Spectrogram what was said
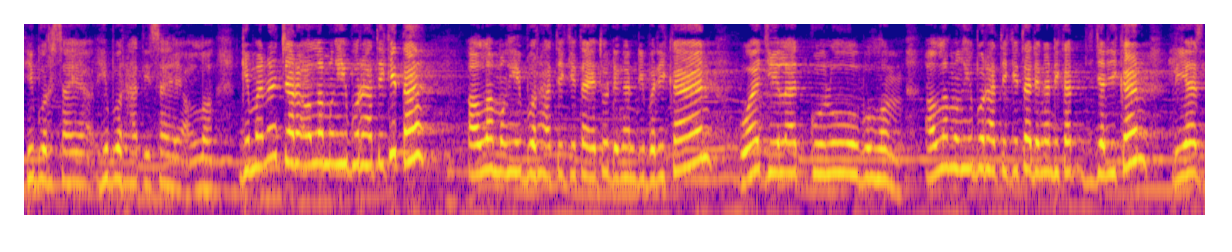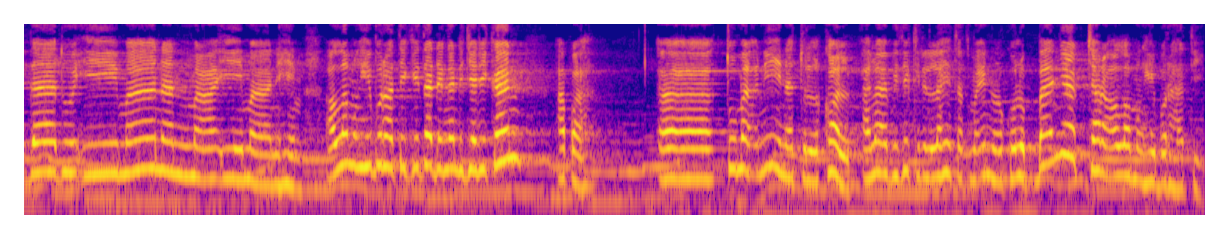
Hibur saya, hibur hati saya ya Allah. Gimana cara Allah menghibur hati kita? Allah menghibur hati kita itu dengan diberikan wajilat kulubuhum. Allah menghibur hati kita dengan dijadikan liyazdadu imanan ma'a imanihim. Allah menghibur hati kita dengan dijadikan apa? Uh, tuma'ninatul qalb. Ala bidzikrillah tatma'innul qulub. Banyak cara Allah menghibur hati.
